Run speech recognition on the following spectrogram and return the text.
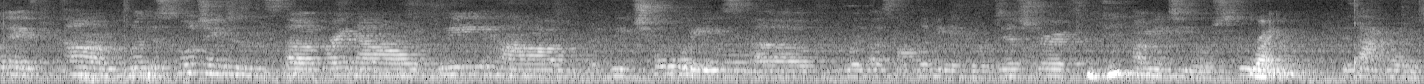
Okay, um, with the school changes and stuff, right now, we have the choice of, with us not living in your district, Mhm. coming to your school. Right. Is that going to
